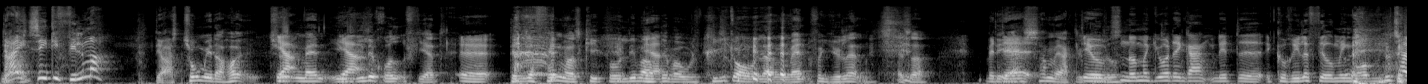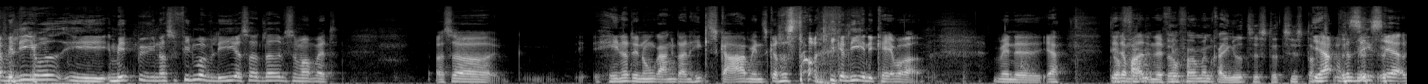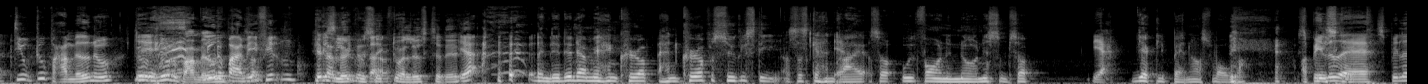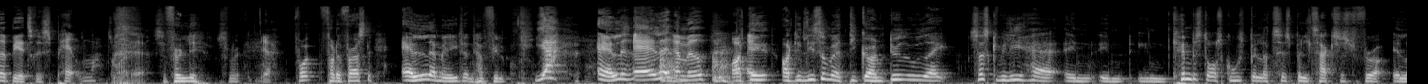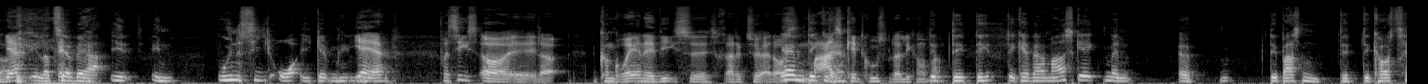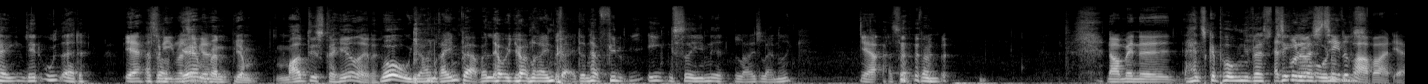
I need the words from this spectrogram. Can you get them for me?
Nej, se, de filmer. Det er også to meter høj, tynd Ja. ja. mand i en Ja. lille rød fjat. Øh, Det vil jeg fandme også kigge på, lige meget Ja. om det var Ulf Pilgaard eller en mand fra Jylland. Altså, men det, det er, så mærkeligt Det er jo billede. sådan noget, man gjorde dengang, lidt uh, gorilla-filming, hvor nu tager vi lige ud i midtbyen, og så filmer vi lige, og så lader vi som om, at... Og så hænder det nogle gange, der er en helt skare af mennesker, der står og kigger lige ind i kameraet. Men uh, ja, det er der meget før, den her Det var før, man ringede til statister. Ja, præcis. Ja, du, du er bare med nu. Nu, nu er du bare med. Nu er du bare med i filmen. Held og Det lykke, hvis ikke du har lyst til det. Ja, Men det er det der med, at han kører, han kører på cykelstien, og så skal han Ja. dreje, og så ud foran en nonne, som så ja. virkelig banner og svogler. og Spillet det er af, spillet af Beatrice Palmer, tror jeg det er. Selvfølgelig. selvfølgelig. Ja. For, for det første, alle er med i den her film. Ja, Alle. alle er med. Og det, og det er ligesom, at de gør en dyd ud af, så skal vi lige have en, en, en kæmpe stor skuespiller til at spille taxichauffør, eller, Ja. eller til at være en, en, uden at sige et ord igennem hele Ja, ja. Præcis, og, øh, eller konkurrerende avisredaktør er der også Jamen, en det meget kendt skuespiller, der lige kommer frem. Det, det, det, det kan være meget skægt, men øh, det er bare sådan, det, det kan også tage en lidt ud af det. Ja, altså, fordi man Ja, tænker, man bliver meget distraheret af det. Wow, Jørgen Renberg, hvad laver Jørgen Renberg i den her film i en scene, eller et eller andet, ikke? ja. Altså, man, Nå, men øh, han skal på universitetet han skal på universitetet på arbejde, ja.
